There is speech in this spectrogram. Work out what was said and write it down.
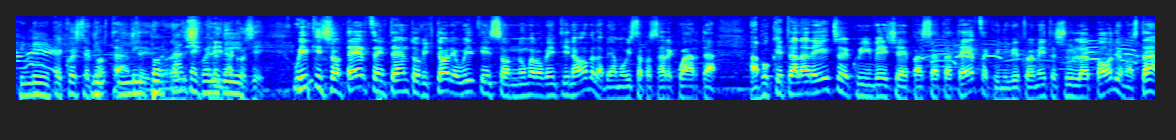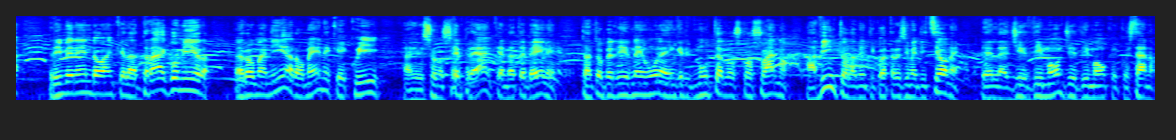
Quindi e questo è importante, l'importante è quello di... Così. Wilkinson terza, intanto Vittoria Wilkinson numero 29, l'abbiamo vista passare quarta a Bocchetta alla Recce, qui invece è passata terza, quindi virtualmente sul podio, ma sta rinvenendo anche la Dragomir Romania, romene che qui eh, sono sempre anche andate bene, tanto per dirne una, Ingrid Mutter lo scorso anno ha vinto la 24esima edizione del Gir di Mont, Gir di Mont che quest'anno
